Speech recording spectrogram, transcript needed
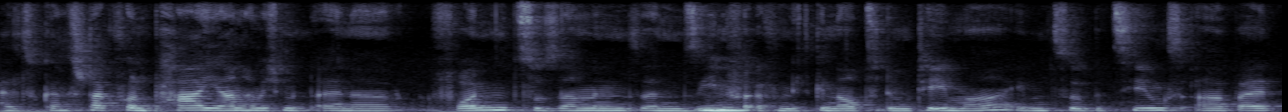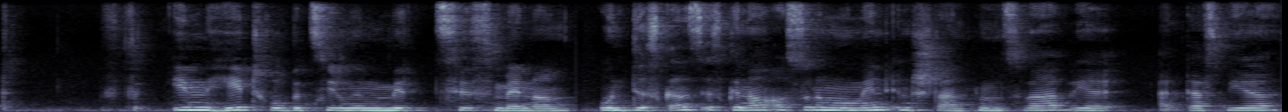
also ganz stark vor ein paar Jahren habe ich mit einer Freundin zusammen ein Sin mhm. veröffentlicht, genau zu dem Thema, eben zur Beziehungsarbeit in Hetero-Beziehungen mit Cis-Männern. Und das Ganze ist genau aus so einem Moment entstanden. Und zwar, dass wir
